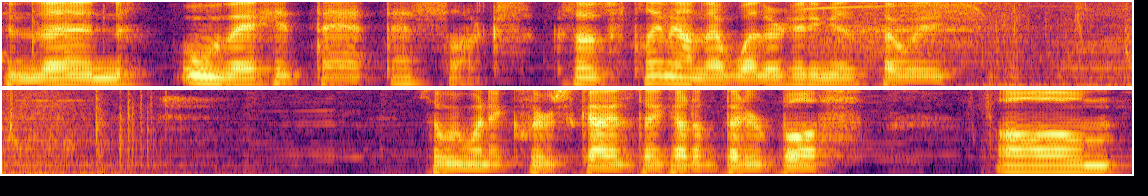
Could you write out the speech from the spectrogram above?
And then, oh, they hit that. That sucks. Because I was planning on that weather hitting it, so we... So we went at Clear Skies, I got a better buff. Um...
